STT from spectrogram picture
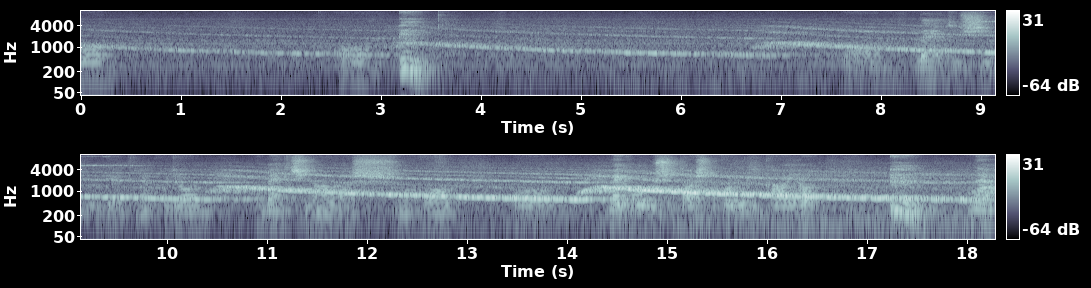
a, a, a lehetőségeknek, hogy a, a megcsinálásnak, a, a megvalósításnak a logikája nem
